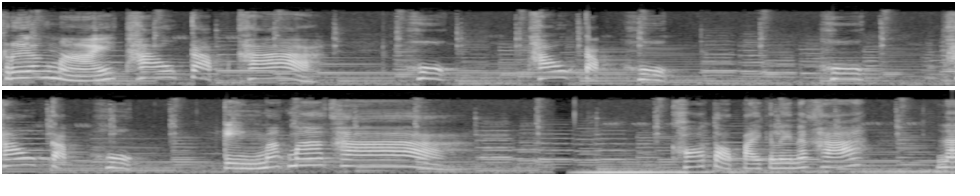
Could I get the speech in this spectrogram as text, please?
เครื่องหมายเท่ากับค่ะ6เท่ากับ6 6เท่ากับ6เก่งมาก ๆ ค่ะ ข้อต่อไปกันเลยนะคะ ไหน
